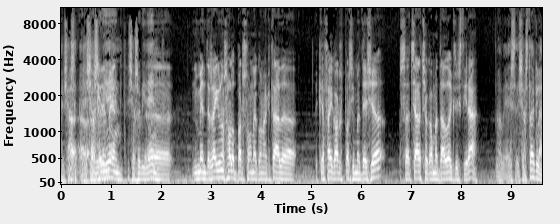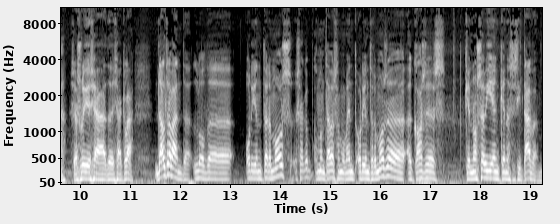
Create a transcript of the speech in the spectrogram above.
això, uh, això és evident. Això és evident. Mentre hi hagi una sola persona connectada que fa coses per si mateixa, la xarxa com a tal existirà. No, bé, això està clar. Això s'hauria de deixar, de deixar clar. D'altra banda, lo de orientar-nos, això que comentaves fa un moment, orientar-nos a, a coses que no sabien que necessitàvem,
